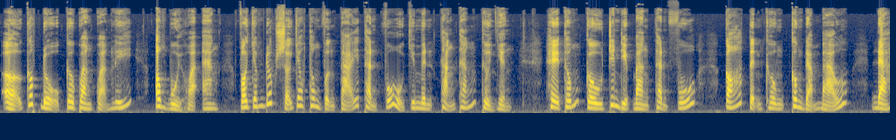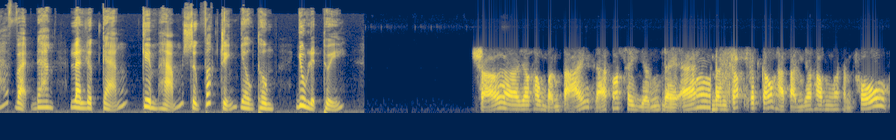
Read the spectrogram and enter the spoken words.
ở góc độ cơ quan quản lý ông Bùi Hòa An Phó Giám đốc Sở Giao thông Vận tải Thành phố Hồ Chí Minh thẳng thắn thừa nhận, hệ thống cầu trên địa bàn thành phố có tịnh không không đảm bảo, đã và đang là lực cản kiềm hãm sự phát triển giao thông, du lịch thủy. Sở ờ, Giao thông Vận tải đã có xây dựng đề án nâng cấp kết cấu hạ tầng giao thông thành phố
